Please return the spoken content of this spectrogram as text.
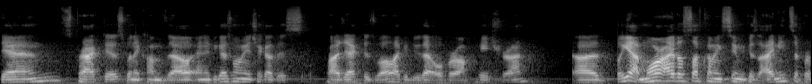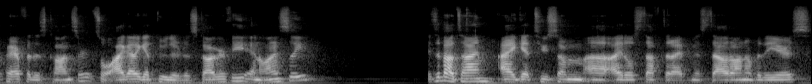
dance practice when it comes out. And if you guys want me to check out this project as well, I could do that over on Patreon. Uh, but yeah, more idol stuff coming soon because I need to prepare for this concert. So I gotta get through their discography. And honestly, it's about time I get to some uh, idol stuff that I've missed out on over the years.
